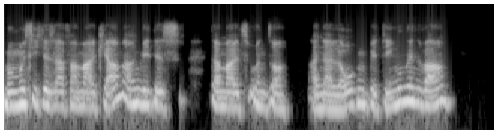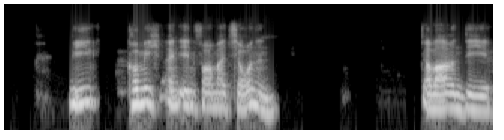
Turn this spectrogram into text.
Man muss sich das einfach mal klar machen, wie das damals unter analogen Bedingungen war. Wie komme ich an Informationen? Da waren die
